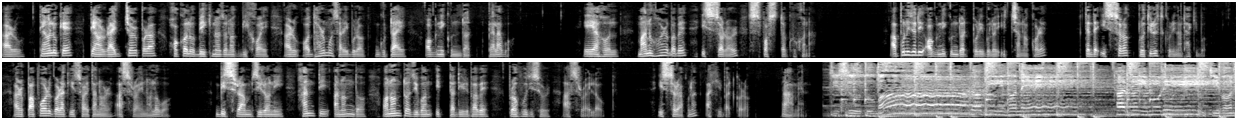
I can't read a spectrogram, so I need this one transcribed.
আৰু তেওঁলোকে তেওঁৰ ৰাজ্যৰ পৰা সকলো বিঘ্নজনক বিষয় আৰু অধৰ্মচাৰীবোৰক গোটাই অগ্নিকুণ্ডত পেলাব। এয়া হ'ল মানুহৰ বাবে ঈশ্বৰৰ স্পষ্ট ঘোষণা। আপুনি যদি অগ্নিকুণ্ডত পৰিবলৈ ইচ্ছা নকৰে তেন্তে ঈশ্বৰক প্ৰতিৰোধ কৰি নাথাকিব আৰু পাপৰ গৰাকী ছয়তানৰ আশ্ৰয় নলব। বিশ্ৰাম জিৰণি শান্তি আনন্দ অনন্ত জীৱন ইত্যাদিৰ বাবে প্ৰভু যীশুৰ আশ্ৰয় লওক। ঈশ্বৰে আপোনাক আশীৰ্বাদ কৰক। আহমেন তোমাৰ অবিহনে আজি মোৰে জীৱন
